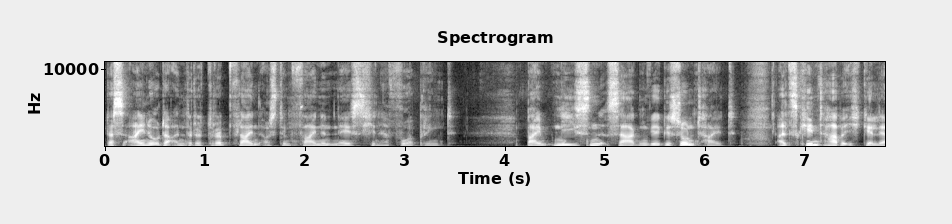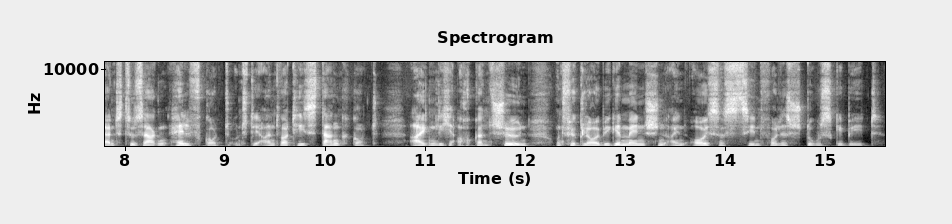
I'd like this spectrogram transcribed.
das eine oder andere Tröpflein aus dem feinen Näschen hervorbringt. Beim Niesen sagen wir Gesundheit. Als Kind habe ich gelernt zu sagen Helf Gott und die Antwort hieß Dank Gott. Eigentlich auch ganz schön und für gläubige Menschen ein äußerst sinnvolles Stoßgebet.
